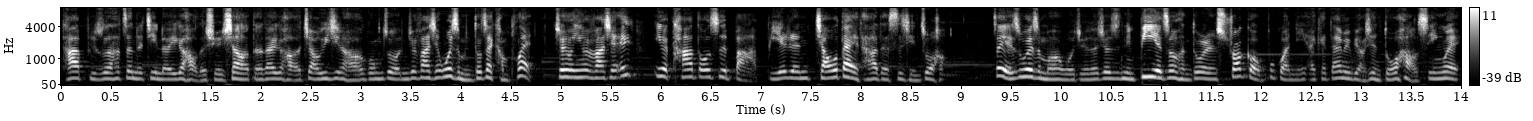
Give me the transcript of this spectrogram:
他，比如说他真的进了一个好的学校，得到一个好的教育，进了好的工作，你就发现为什么你都在 complain？最后你会发现，哎，因为他都是把别人交代他的事情做好。这也是为什么我觉得，就是你毕业之后，很多人 struggle，不管你 academic 表现多好，是因为，哎。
